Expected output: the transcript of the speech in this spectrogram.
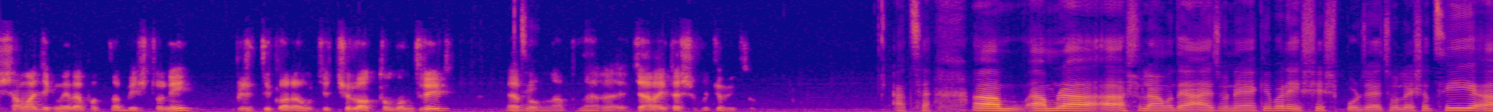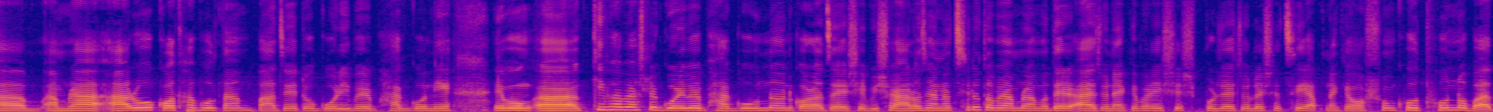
সামাজিক নিরাপত্তা বেষ্টনী বৃদ্ধি করা উচিত ছিল অর্থমন্ত্রীর এবং আপনার যারা এটার সঙ্গে জড়িত। আচ্ছা আম, আমরা আসলে আমাদের আয়োজনে একেবারে শেষ পর্যায়ে চলে এসেছি। আম, আমরা আরও কথা বলতাম বাজেট ও গরিবের ভাগ্য নিয়ে এবং কীভাবে আসলে গরিবের ভাগ্য উন্নয়ন করা যায় সে বিষয়ে আরও জানার ছিল তবে আমরা আমাদের আয়োজনে একেবারে শেষ পর্যায়ে চলে এসেছি। আপনাকে অসংখ্য ধন্যবাদ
